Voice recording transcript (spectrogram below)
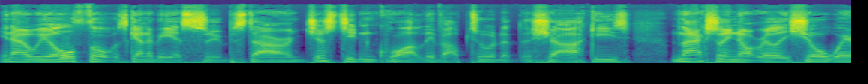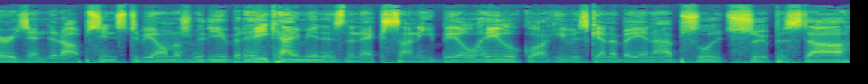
you know, we all thought was going to be a superstar and just didn't quite live up to it at the Sharkies. I'm actually not really sure where he's ended up since, to be honest with you, but he came in as the next Sonny Bill. He looked like he was going to be an absolute superstar.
